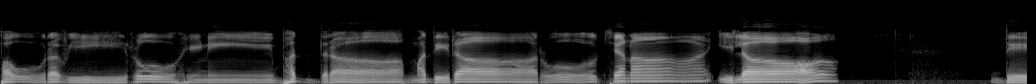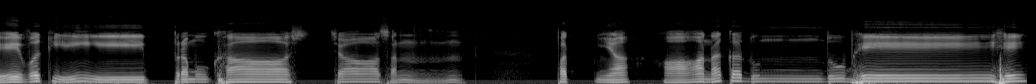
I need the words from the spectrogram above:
पौरवीरोहिणी भद्रा मदिरारोचना इला। देवकी प्रमुखाश्चासन्। पत्न्य आनकदुन्दुभेः।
